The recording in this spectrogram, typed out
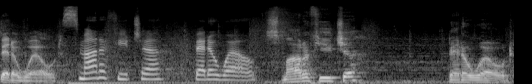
better world. Smarter future, better world. Smarter future, better world.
